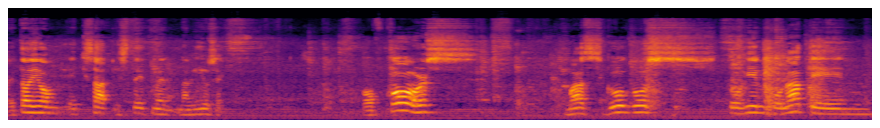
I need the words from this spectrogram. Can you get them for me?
Ito yung exact statement ng USEC. Of course, mas gugustuhin po natin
